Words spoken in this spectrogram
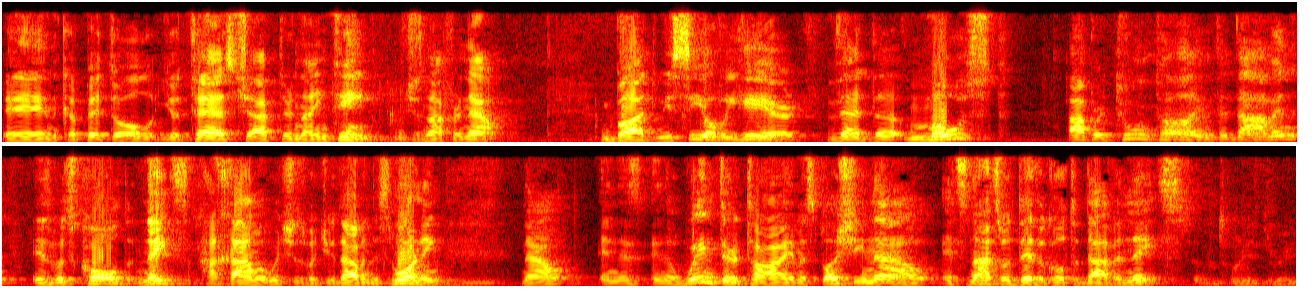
in Kapitel Yotes, chapter 19, which is not for now. But we see over here that the most opportune time to daven is what's called Neitz Hachama, which is what you daven this morning. Now, in, this, in the winter time, especially now, it's not so difficult to daven Neitz. 723.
